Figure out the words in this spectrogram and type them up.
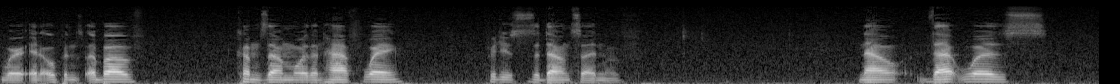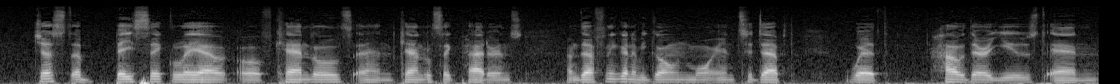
where it opens above, comes down more than halfway, produces a downside move. Now, that was just a basic layout of candles and candlestick patterns. I'm definitely going to be going more into depth with how they're used and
